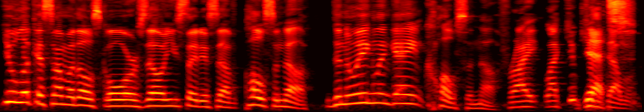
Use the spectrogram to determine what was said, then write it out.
you look at some of those scores though, and you say to yourself, close enough. The New England game, close enough, right? Like you get that one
